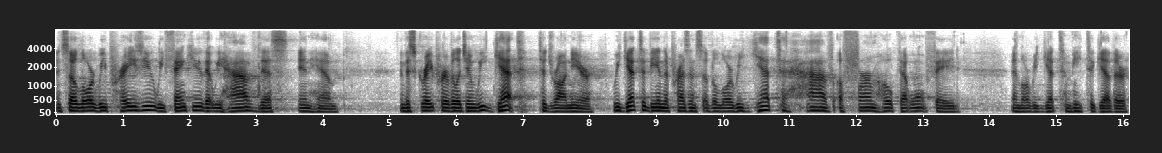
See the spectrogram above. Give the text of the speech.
And so, Lord, we praise you. We thank you that we have this in Him and this great privilege, and we get to draw near. We get to be in the presence of the Lord. We get to have a firm hope that won't fade. And Lord, we get to meet together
